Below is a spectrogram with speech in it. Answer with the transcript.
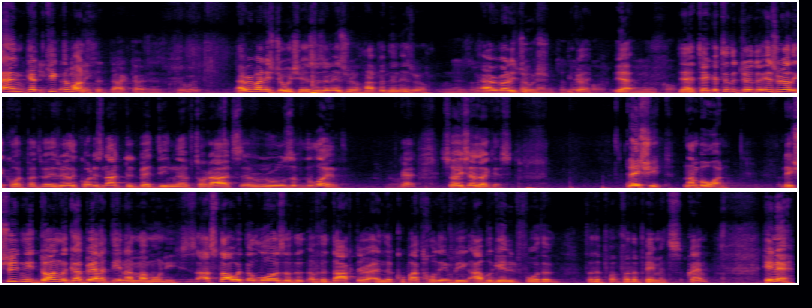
and get keep, keep the money. The doctor is Jewish. Everybody's Jewish here. This is in Israel. Happened in Israel. In Israel. Everybody's Jewish. Okay? Yeah. Yeah, take it to the, the, Israeli court. But the Israeli court is not the Beit Din of Torah, it's the rules of the land. Okay? So he says like this. Reshit, number one. Reshit nidon legabe hadin mamoni. I'll start with the laws of the, of the doctor and the kupat cholim being obligated for the for the for the payments. Okay, hine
